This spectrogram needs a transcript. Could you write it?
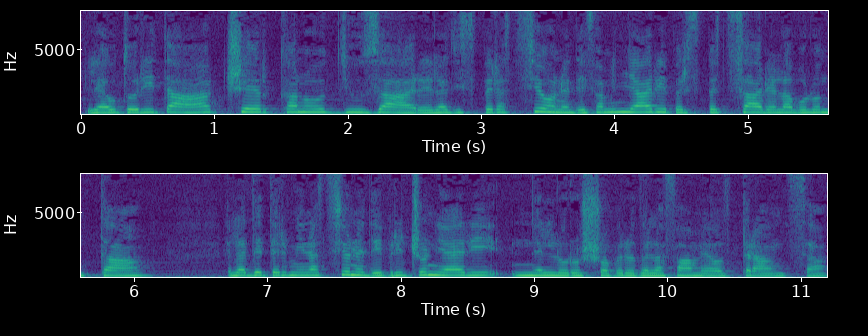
le autorità cercano di usare la disperazione dei familiari per spezzare la volontà e la determinazione dei prigionieri nel loro sciopero della fame a oltranza.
